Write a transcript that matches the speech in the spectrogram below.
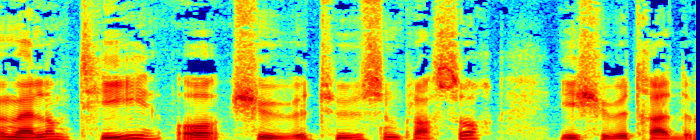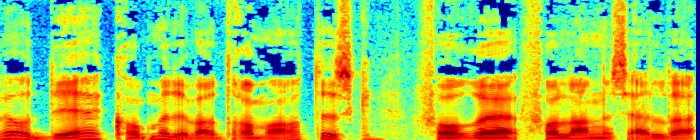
med mellom 10 og 20 000 plasser i 2030. Og det kommer til å være dramatisk for, eh, for landets eldre.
